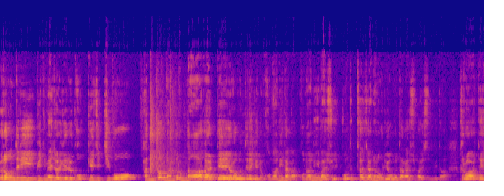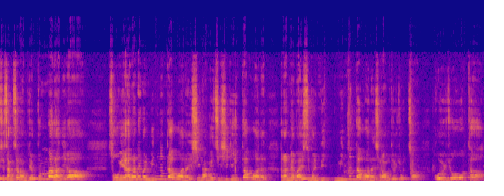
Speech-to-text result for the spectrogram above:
여러분들이 믿음의 절개를 곧게 지키고 한 걸음 한 걸음 나아갈 때 여러분들에게는 고난이 당하, 고난이 임할 수 있고 뜻하지 않은 어려움을 당할 수가 있습니다. 그러할 때 세상 사람들뿐만 아니라 소위 하나님을 믿는다고 하는 신앙의 지식이 있다고 하는 하나님의 말씀을 믿, 믿는다고 하는 사람들조차 꼴 좋다.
